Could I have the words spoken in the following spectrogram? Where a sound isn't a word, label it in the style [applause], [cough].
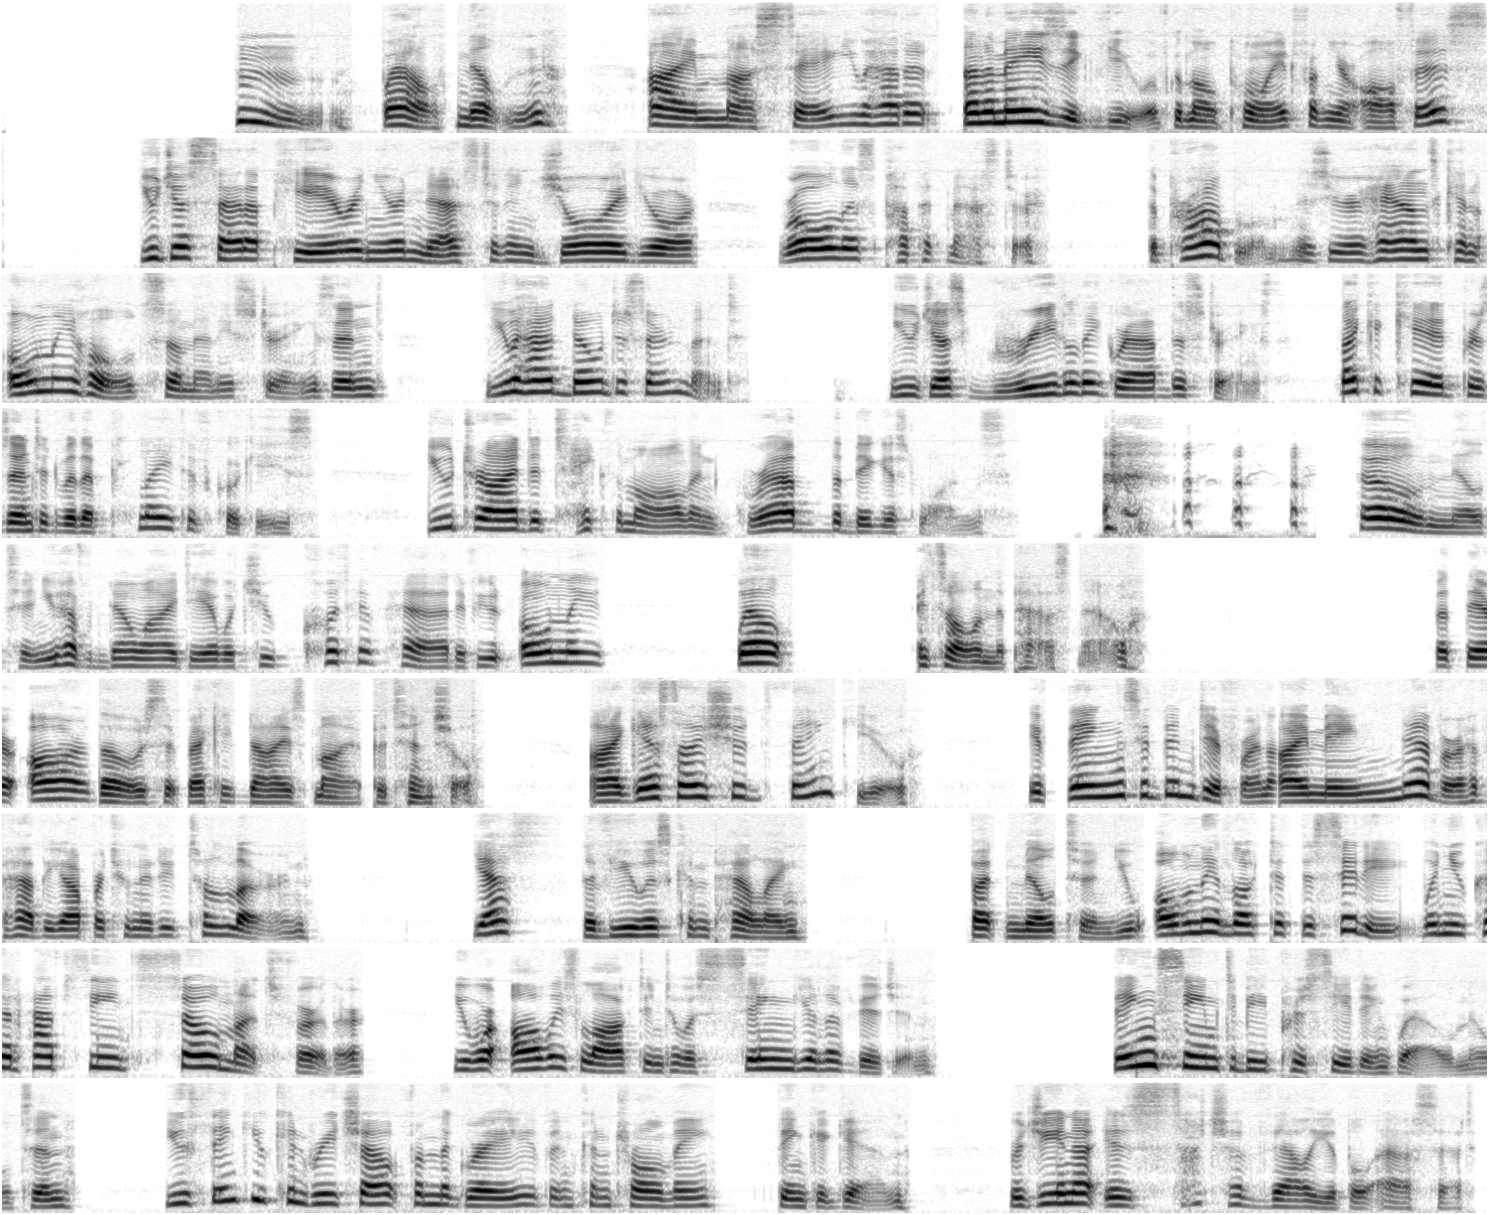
Hmm. Well, Milton, I must say you had an amazing view of Gamote Point from your office. You just sat up here in your nest and enjoyed your role as puppet master. The problem is your hands can only hold so many strings, and you had no discernment. You just greedily grabbed the strings, like a kid presented with a plate of cookies. You tried to take them all and grab the biggest ones. [laughs] oh, Milton, you have no idea what you could have had if you'd only. Well, it's all in the past now. But there are those that recognize my potential. I guess I should thank you. If things had been different, I may never have had the opportunity to learn. Yes, the view is compelling. But, Milton, you only looked at the city when you could have seen so much further. You were always locked into a singular vision. Things seem to be proceeding well, Milton. You think you can reach out from the grave and control me? Think again. Regina is such a valuable asset.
